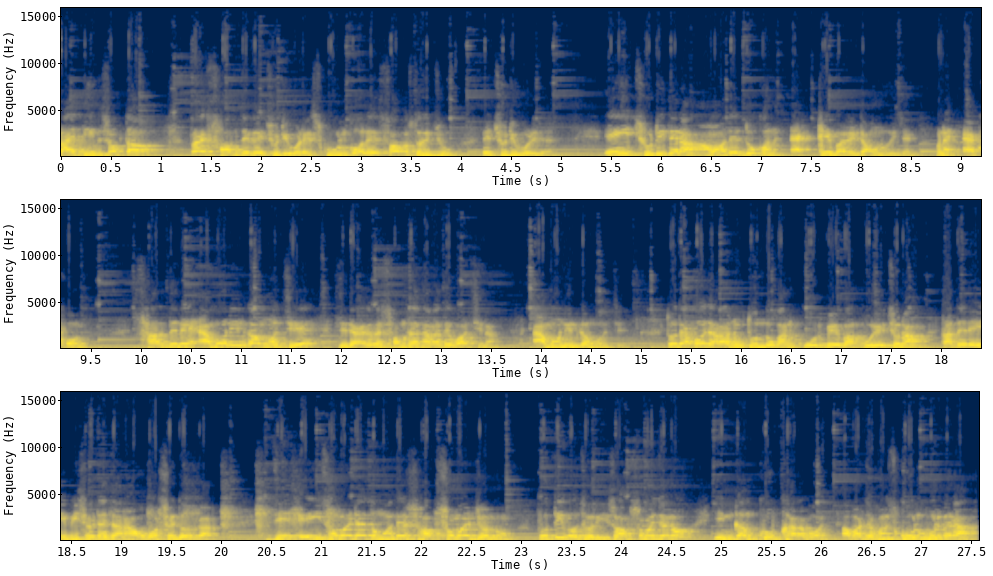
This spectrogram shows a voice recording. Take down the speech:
প্রায় তিন সপ্তাহ, প্রায় সব জায়গায় ছুটি পড়ে। স্কুল, কলেজ, সমস্ত কিছু, এই ছুটি পড়ে যায়। এই ছুটিতে না আমাদের দোকান একেবারে ডাউন হয়ে যায়। মানে এখন। সারাদিনে এমন ইনকাম হচ্ছে যে দেখা সংসার চালাতে পারছি না। এমন ইনকাম হচ্ছে। তো দেখো, যারা নতুন দোকান করবে বা করেছ না, তাদের এই বিষয়টা জানা অবশ্যই দরকার। যে এই সময়টা তোমাদের সব সময়ের জন্য, প্রতি বছরই সব সময় যেন ইনকাম খুব খারাপ হয়। আবার যখন স্কুল খুলবে না,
